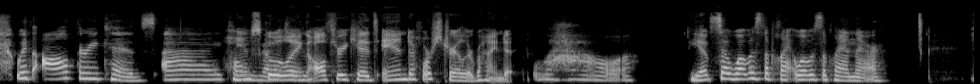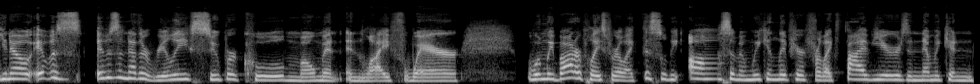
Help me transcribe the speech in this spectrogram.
with all three kids. I homeschooling imagine. all three kids and a horse trailer behind it. Wow. Yep. So what was the plan? What was the plan there? You know, it was it was another really super cool moment in life where when we bought our place, we were like, this will be awesome. And we can live here for like five years and then we can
